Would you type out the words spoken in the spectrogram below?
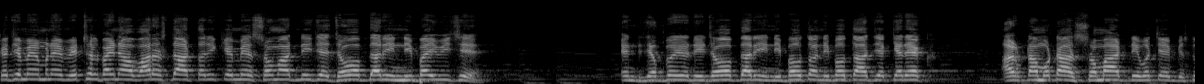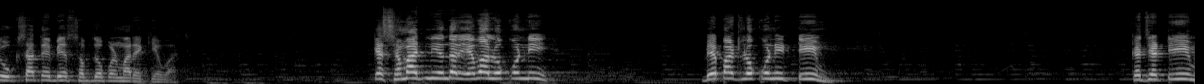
કે જે મેં મને વિઠ્ઠલભાઈના વારસદાર તરીકે મેં સમાજની જે જવાબદારી નિભાવી છે એ જવાબદારી નિભાવતા નિભાવતા આજે ક્યારેક આટલા મોટા સમાજની વચ્ચે દુઃખ સાથે બે શબ્દો પણ મારે કહેવા છે. કે સમાજની અંદર એવા લોકોની, બે પાંચ લોકોની ટીમ, કે જે ટીમ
